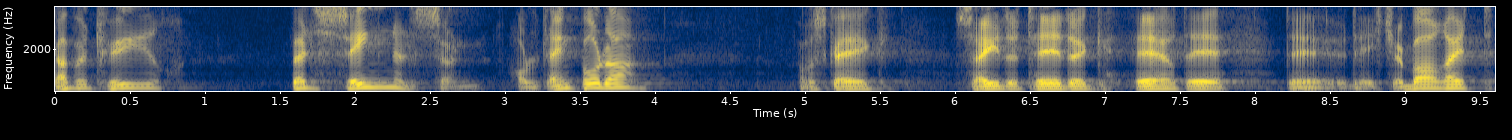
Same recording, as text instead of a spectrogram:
Hva betyr velsignelsen? Har du tenkt på det? Nå skal jeg si det til deg her. Det, det, det er ikke bare et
